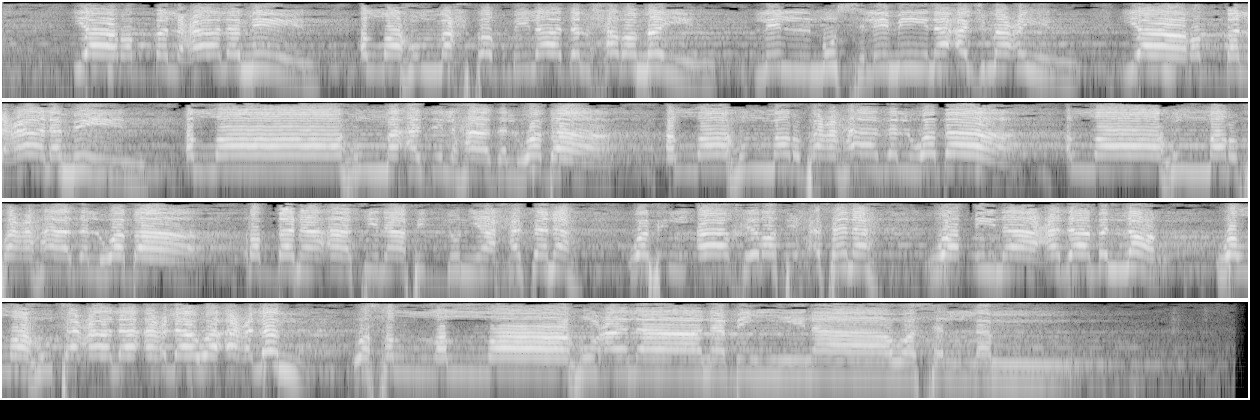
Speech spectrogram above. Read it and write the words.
يا رب العالمين اللهم احفظ بلاد الحرمين للمسلمين أجمعين. يا رب العالمين اللهم أزل هذا الوباء. اللهم ارفع هذا الوباء. اللهم ارفع هذا الوباء. ربنا آتنا في الدنيا حسنة وفي الآخرة حسنة وقنا عذاب النار. والله تعالى أعلى وأعلم وصلى الله على نبينا وسلم.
